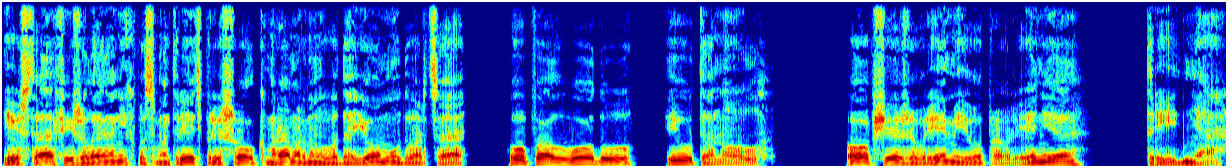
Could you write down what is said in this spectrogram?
Евстафий, желая на них посмотреть, пришел к мраморному водоему у дворца, упал в воду и утонул. Общее же время его правления — три дня.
